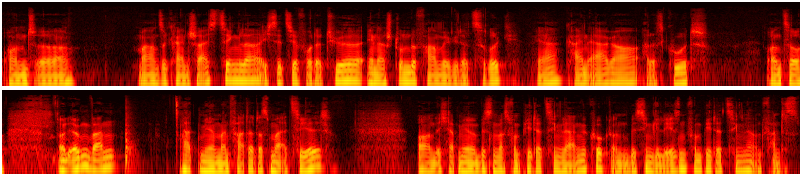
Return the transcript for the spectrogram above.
und äh, machen Sie keinen Scheiß, Zingler, ich sitze hier vor der Tür, in einer Stunde fahren wir wieder zurück, ja, kein Ärger, alles gut und so. Und irgendwann hat mir mein Vater das mal erzählt. Und ich habe mir ein bisschen was von Peter Zingler angeguckt und ein bisschen gelesen von Peter Zingler und fand es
